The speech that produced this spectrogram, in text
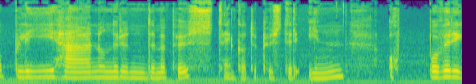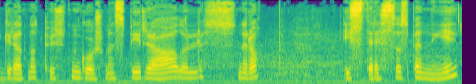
Og bli her noen runder med pust. Tenk at du puster inn oppover ryggraden, at pusten går som en spiral og løsner opp i stress og spenninger.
